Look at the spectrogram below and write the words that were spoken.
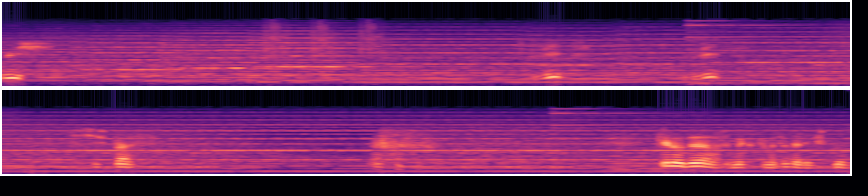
Oui. Vite. Vite. Qu'est-ce qui se passe? Quelle odeur J'ai cru que ma tête allait exploser.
